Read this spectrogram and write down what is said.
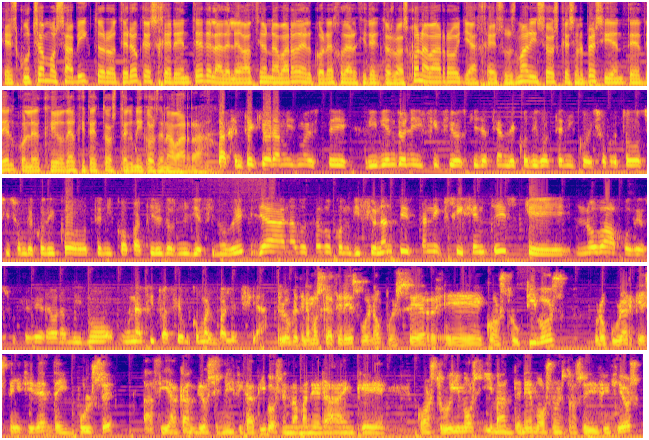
Escuchamos a Víctor Otero, que es gerente de la Delegación Navarra del Colegio de Arquitectos Vasco Navarro, y a Jesús Marisos, que es el presidente del Colegio de Arquitectos Técnicos de Navarra. La gente que ahora mismo esté viviendo en edificios que ya sean de código técnico y sobre todo si son de código técnico a partir del 2019, ya han adoptado condicionantes tan exigentes que no va a poder suceder ahora mismo una situación como en Valencia. Lo que tenemos que hacer es, bueno, pues ser eh, constructivos, procurar que este incidente impulse hacia cambios significativos en la manera en que construimos y mantenemos nuestros edificios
